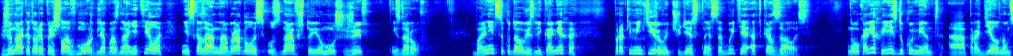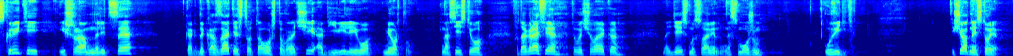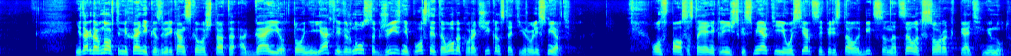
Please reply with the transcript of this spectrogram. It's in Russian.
жена, которая пришла в морг для опознания тела, несказанно обрадовалась, узнав, что ее муж жив и здоров. Больница, куда увезли Камеха, прокомментировать чудесное событие отказалась. Но у Камеха есть документ о проделанном вскрытии и шрам на лице, как доказательство того, что врачи объявили его мертвым. У нас есть его фотография этого человека. Надеюсь, мы с вами сможем увидеть. Еще одна история. Не так давно автомеханик из американского штата Огайо Тони Яхли вернулся к жизни после того, как врачи констатировали смерть. Он впал в состояние клинической смерти, и его сердце перестало биться на целых 45 минут.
